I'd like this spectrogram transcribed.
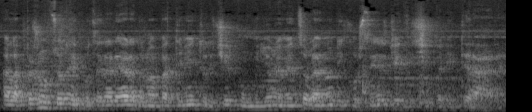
ha la presunzione di poter arrivare ad un abbattimento di circa un milione e mezzo l'anno di costi energetici per l'intera area.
